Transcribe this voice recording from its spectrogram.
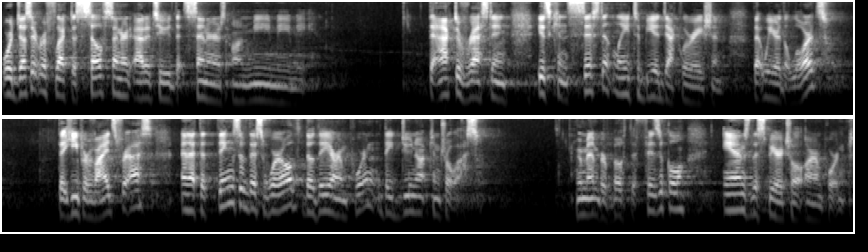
Or does it reflect a self centered attitude that centers on me, me, me? The act of resting is consistently to be a declaration that we are the Lord's, that He provides for us, and that the things of this world, though they are important, they do not control us. Remember, both the physical and the spiritual are important.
